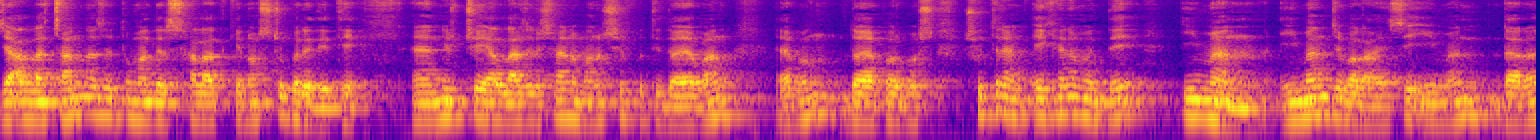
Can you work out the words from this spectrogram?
যে আল্লাহ চান না যে তোমাদের সালাদকে নষ্ট করে দিতে। নিশ্চয়ই আল্লাহ শাহ মানুষের প্রতি দয়াবান এবং দয়াপরবশ। সুতরাং এখানের মধ্যে ইমান ইমান যে বলা হয়েছে ইমান দ্বারা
